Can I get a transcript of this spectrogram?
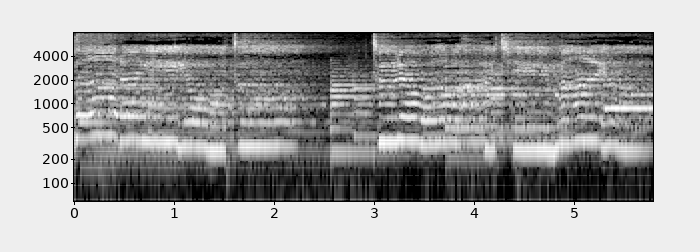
사랑이어도 두려워하지 마요.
